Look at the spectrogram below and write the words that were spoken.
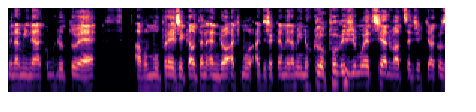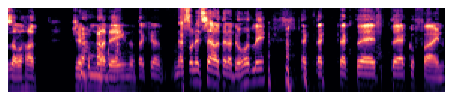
Minamína jako kdo to je. A on mu prej říkal ten Endo, ať, mu, ať řekne Minamíno Kloppovi, že mu je 23, že chtěl jako zalhat, že jako mladý. No tak eh, nakonec se ale teda dohodli, tak, tak, tak to, je, to je jako fajn.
